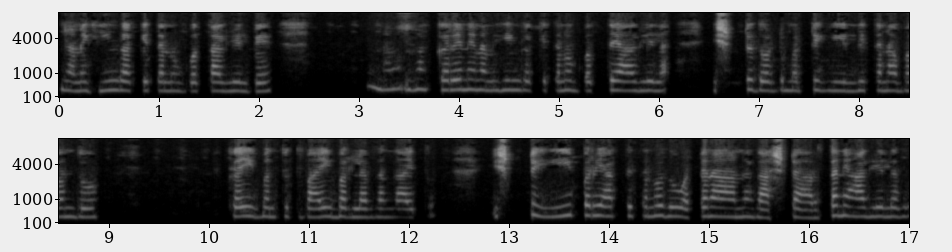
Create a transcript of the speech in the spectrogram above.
ನನಗೆ ಹಿಂಗ ಆಕೈತೆ ಗೊತ್ತಾಗ್ಲಿಲ್ಲದೆ ಕರೆನೆ ನನಗೆ ಹಿಂಗ ಆಕೈತೆ ಅನ್ನೋದು ಗೊತ್ತೇ ಆಗ್ಲಿಲ್ಲ. ಇಷ್ಟು ದೊಡ್ಡ ಮಟ್ಟಿಗೆ ಇಲ್ಲಿ ತನ ಬಂದು ಕೈ ಬಂತು, ಬಾಯಿಗೆ ಬರ್ಲಾರ್ದಂಗ ಆಯ್ತು. ಇಷ್ಟು ಈ ಪರಿ ಆಗ್ತೈತೆ ಅನ್ನೋದು ಒಟ್ಟನ ನನಗ ಅಷ್ಟ ಅರ್ಥನೇ ಆಗ್ಲಿಲ್ಲ ಅದು.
